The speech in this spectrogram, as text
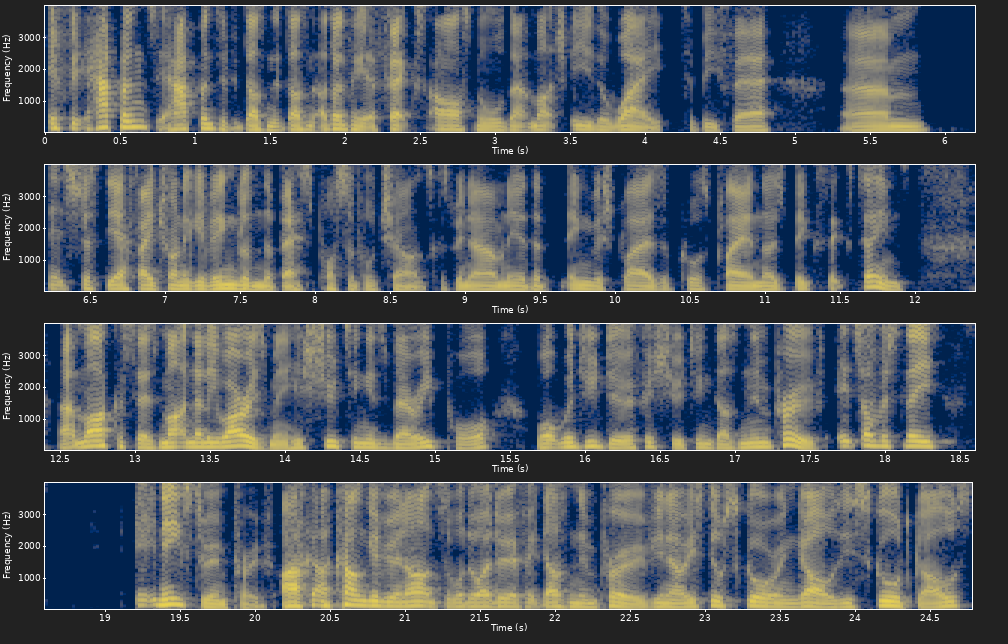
If it happens, it happens. If it doesn't, it doesn't. I don't think it affects Arsenal all that much either way, to be fair. Um, it's just the FA trying to give England the best possible chance because we know how many of the English players, of course, play in those big six teams. Uh, Marcus says Martinelli worries me. His shooting is very poor. What would you do if his shooting doesn't improve? It's obviously it needs to improve. I, I, can't give you an answer. What do I do if it doesn't improve? You know, he's still scoring goals. He's scored goals.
